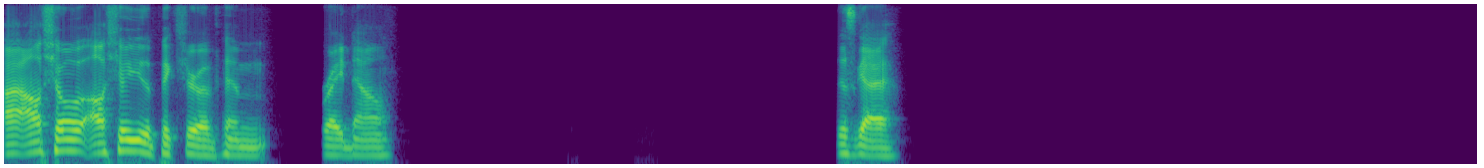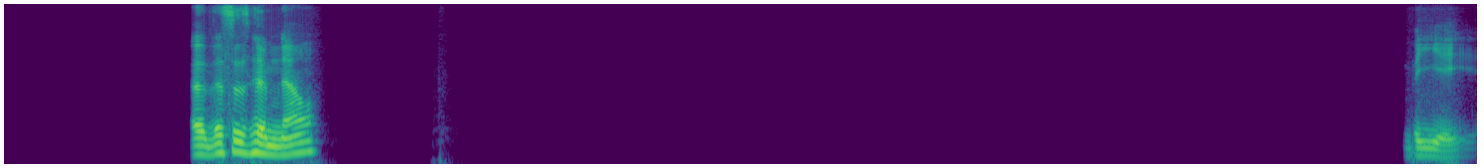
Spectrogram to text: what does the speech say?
I- I'll show. I'll show you the picture of him right now. This guy. Uh, this is him now. But yeah.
